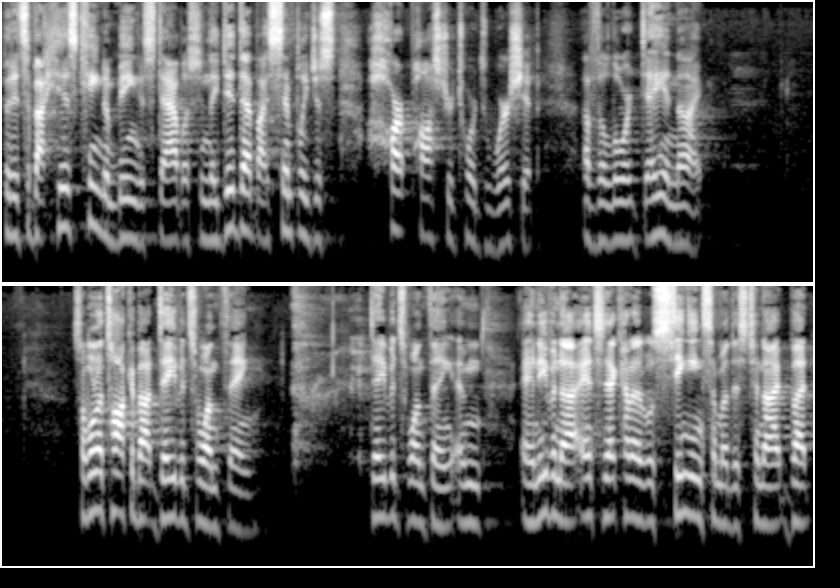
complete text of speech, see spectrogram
but it's about his kingdom being established. And they did that by simply just a heart posture towards worship of the Lord day and night. So I want to talk about David's one thing. David's one thing. And and even uh, Antoinette kind of was singing some of this tonight, but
